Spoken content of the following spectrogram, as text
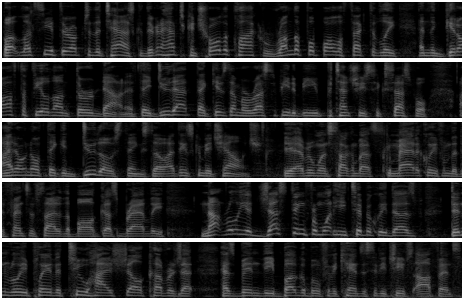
But let's see if they're up to the task. They're going to have to control the clock, run the football effectively, and then get off the field on third down. If they do that, that gives them a recipe to be potentially successful. I don't know if they can do those things, though. I think it's going to be a challenge. Yeah, everyone's talking about schematically from the defensive side of the ball. Gus Bradley not really adjusting from what he typically does. Didn't really play the two high shell coverage that has been the bugaboo for the Kansas City Chiefs offense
